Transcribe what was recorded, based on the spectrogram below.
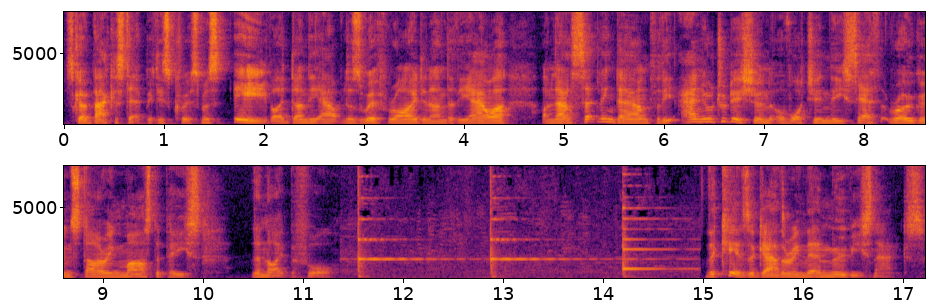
Let's go back a step. It is Christmas Eve. I'd done the Alpe de Zwift ride in under the hour. I'm now settling down for the annual tradition of watching the Seth Rogen starring masterpiece the night before. The kids are gathering their movie snacks.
